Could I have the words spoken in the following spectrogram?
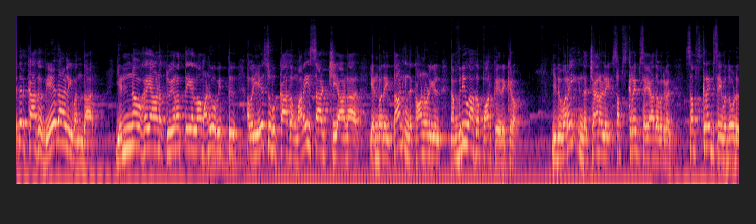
எதற்காக வேதாளை வந்தார்? என்ன வகையான துயரத்தை எல்லாம் அனுபவித்து அவர் இயேசுவுக்காக மறைசாட்சியானார் என்பதைத்தான் இந்த காணொளியில் நாம் விரிவாக பார்க்க இருக்கிறோம். இதுவரை இந்த சேனலை சப்ஸ்கிரைப் செய்யாதவர்கள் சப்ஸ்கிரைப் செய்வதோடு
